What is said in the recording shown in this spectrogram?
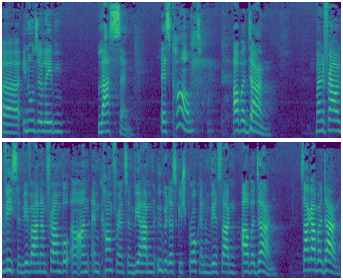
äh, in unser Leben lassen. Es kommt, aber dann. Meine Frauen wissen, wir waren am Frauen, an, im Conference und wir haben über das gesprochen und wir sagen, aber dann. Sag aber dann.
